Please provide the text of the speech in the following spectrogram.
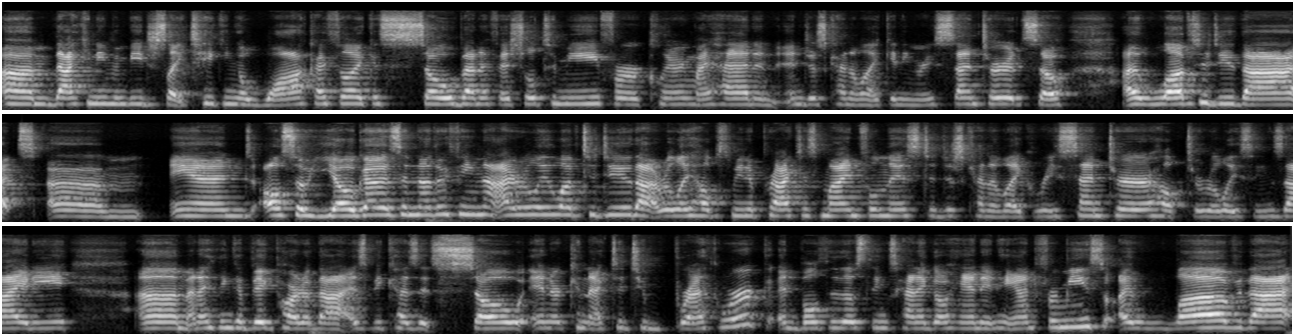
Um, that can even be just like taking a walk, I feel like is so beneficial to me for clearing my head and, and just kind of like getting recentered. So I love to do that. Um, and also, yoga is another thing that I really love to do. That really helps me to practice mindfulness, to just kind of like recenter, help to release anxiety. Um, and I think a big part of that is because it's so interconnected to breath work, and both of those things kind of go hand in hand for me. So I love that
